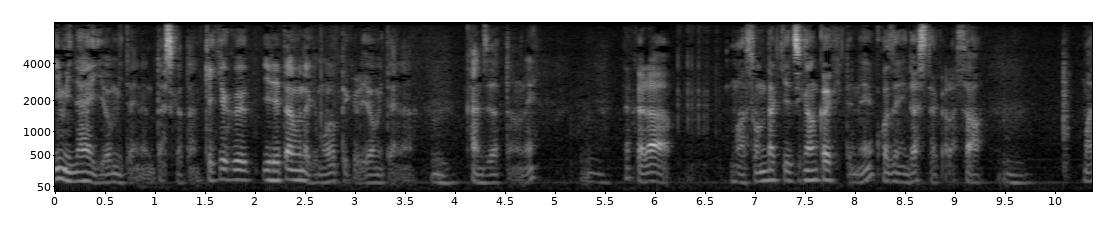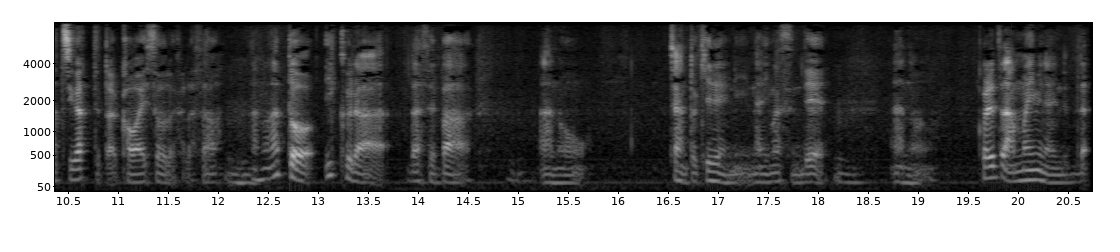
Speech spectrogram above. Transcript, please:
意味ないよみたいな出し方。結局、入れた分だけ戻ってくるよみたいなうん。感じだったのね。うん。だから、まあ、そんだけ時間かけてね、小銭出したからさ、うん。間違ってたらかわいそうだからさ、うんあの、あと、いくら出せば、あの、ちゃんと綺麗になりますんで、うん。あの、これだったらあんま意味ないんで、だ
